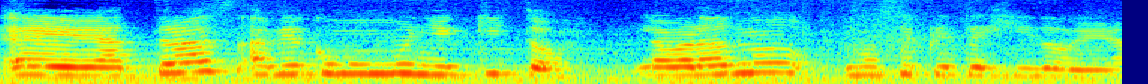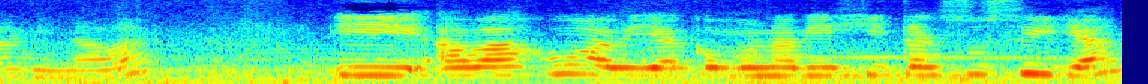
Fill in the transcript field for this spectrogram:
eh, atrás había como un muñequito. La verdad no, no sé qué tejido era ni nada y abajo había como una viejita en su silla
